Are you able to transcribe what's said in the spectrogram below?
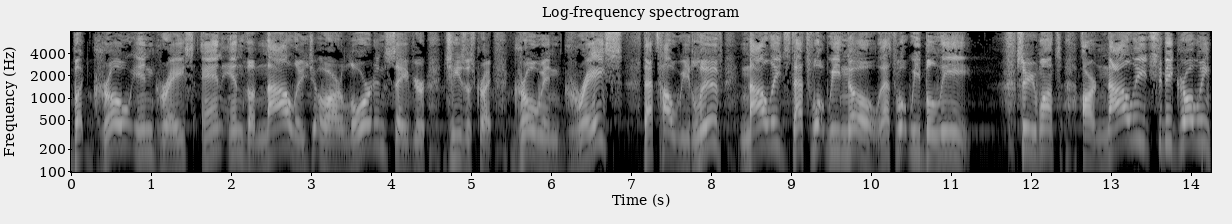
"But grow in grace and in the knowledge of our Lord and Savior Jesus Christ." Grow in grace, that's how we live. Knowledge, that's what we know. That's what we believe. So he wants our knowledge to be growing.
